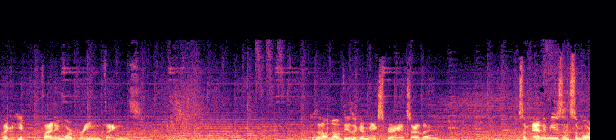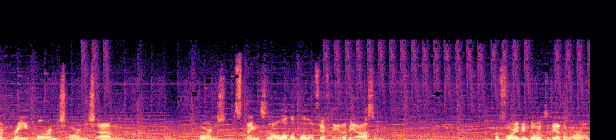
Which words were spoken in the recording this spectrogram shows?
If I can keep finding more green things. Because I don't know if these are giving me experience, are they? Some enemies and some more green. Orange, orange, um, orange things, so I'll level up to level 50. That'd be awesome. Before even going to the other world.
